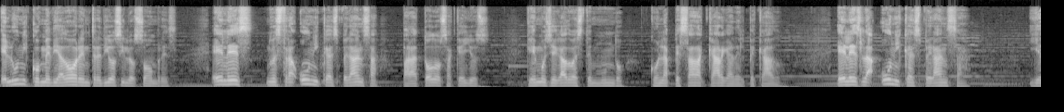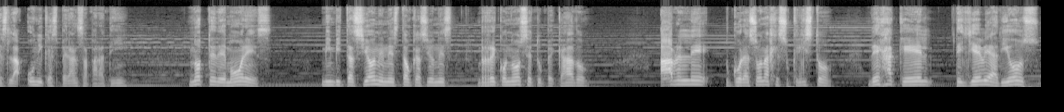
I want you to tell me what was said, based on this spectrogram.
el único mediador entre Dios y los hombres. Él es nuestra única esperanza para todos aquellos que hemos llegado a este mundo con la pesada carga del pecado. Él es la única esperanza y es la única esperanza para ti. No te demores. Mi invitación en esta ocasión es reconoce tu pecado. Ábrele tu corazón a Jesucristo. Deja que Él te lleve a Dios.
